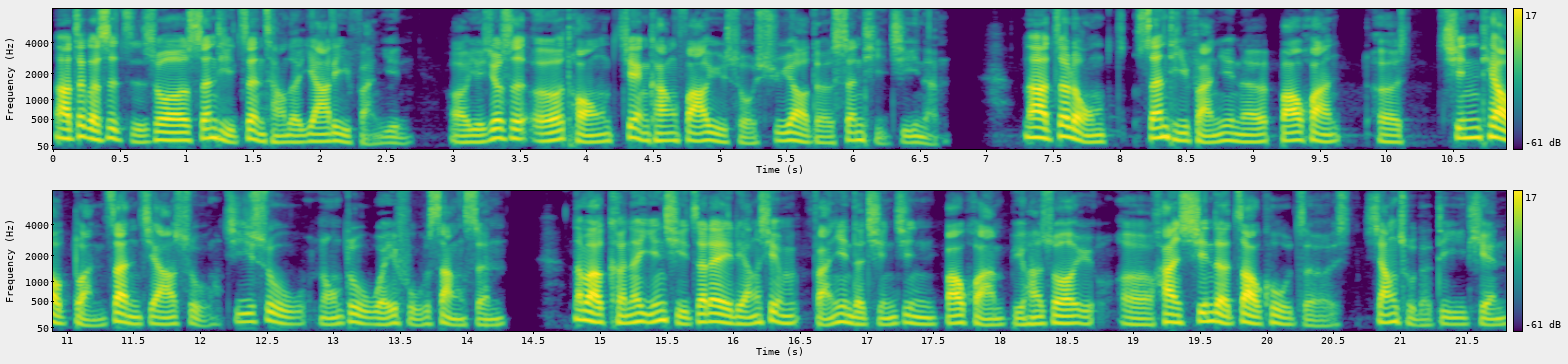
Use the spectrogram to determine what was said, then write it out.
那这个是指说身体正常的压力反应，呃，也就是儿童健康发育所需要的身体机能。那这种身体反应呢，包括呃心跳短暂加速、激素浓度微幅上升。那么可能引起这类良性反应的情境，包括比方说，呃，和新的照顾者相处的第一天，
